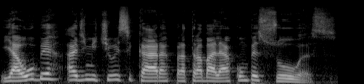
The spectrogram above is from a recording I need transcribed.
E a Uber admitiu esse cara para trabalhar com pessoas.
